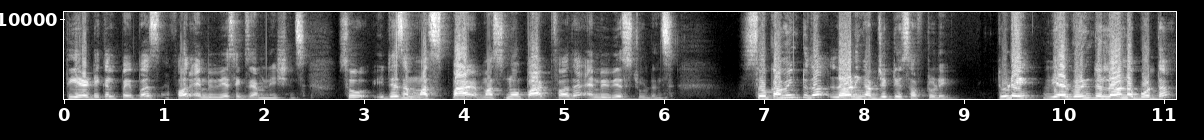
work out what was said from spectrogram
theoretical papers for MBBS examinations. So, it is a must, part, must know part for the MBBS students. So, coming to the learning objectives of today. Today, we are going to learn about the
